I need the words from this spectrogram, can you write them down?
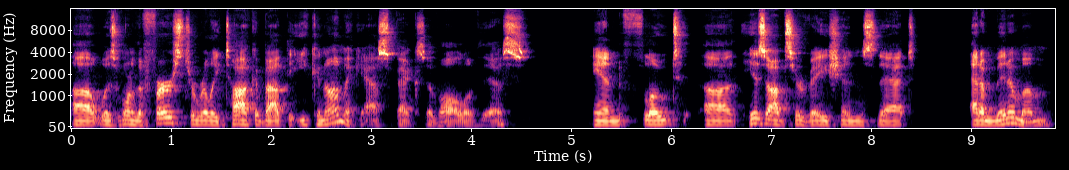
uh, was one of the first to really talk about the economic aspects of all of this and float uh, his observations that, at a minimum,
